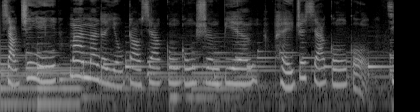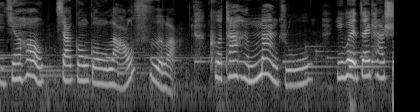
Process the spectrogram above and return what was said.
小金鱼慢慢的游到虾公公身边，陪着虾公公。几天后，虾公公老死了，可他很满足，因为在他死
